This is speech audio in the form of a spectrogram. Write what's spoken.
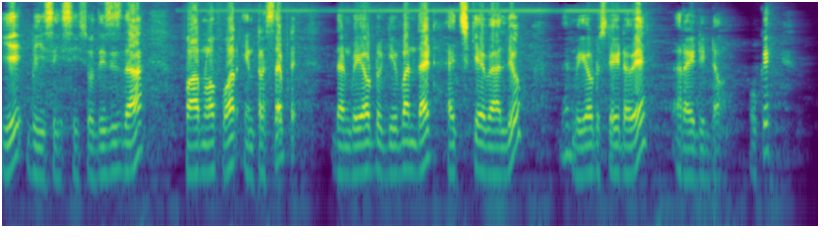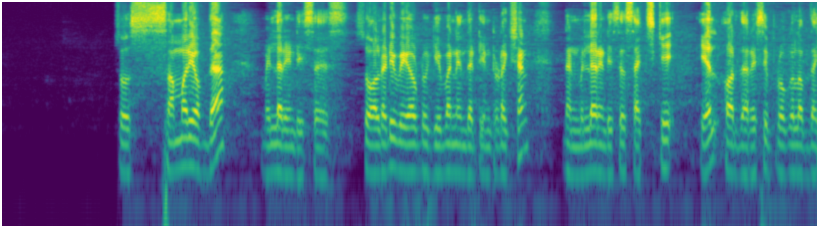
A, B, C, C. So this is the formula for intercept. Then we have to given that HK value. Then we have to straight away write it down. Okay. So summary of the Miller indices. So already we have to given in that introduction. Then Miller indices HKL or the reciprocal of the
